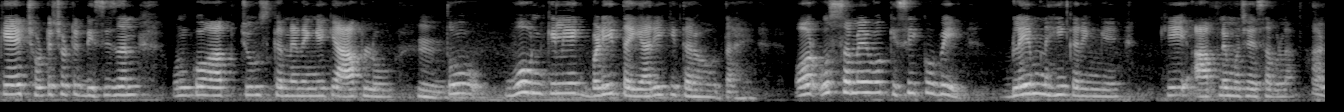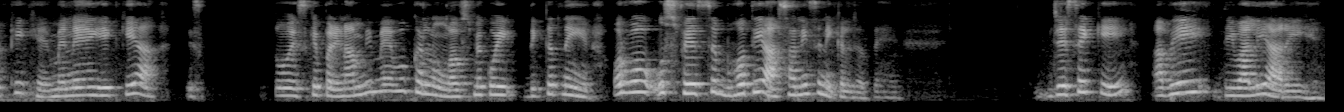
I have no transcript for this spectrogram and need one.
के छोटे छोटे डिसीज़न उनको आप चूज़ करने देंगे कि आप लो हम्म। तो वो उनके लिए एक बड़ी तैयारी की तरह होता है और उस समय वो किसी को भी ब्लेम नहीं करेंगे कि आपने मुझे ऐसा बोला। हाँ ठीक है, मैंने ये किया। इस तो इसके परिणाम भी मैं वो कर लूँगा, उसमें कोई दिक्कत नहीं है। और वो उस फ़ेज़ से बहुत ही आसानी से निकल जाते हैं। जैसे कि अभी दिवाली आ रही है,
